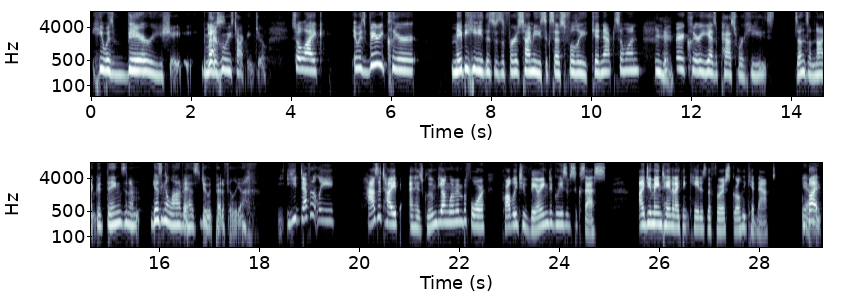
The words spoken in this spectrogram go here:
he was very shady, no matter Yes. who he's talking to. So, like, it was very clear. Maybe he, this is the first time he successfully kidnapped someone. Mhm. It's very clear he has a past where he's done some not good things. And I'm guessing a lot of it has to do with pedophilia. he definitely has a type and has groomed young women before, probably to varying degrees of success. I do maintain that I think Kate is the first girl he kidnapped. Yeah, but with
